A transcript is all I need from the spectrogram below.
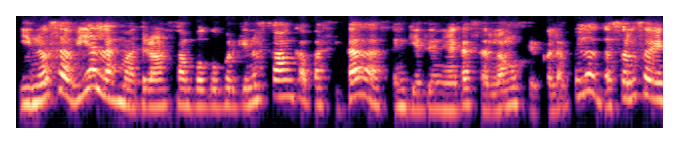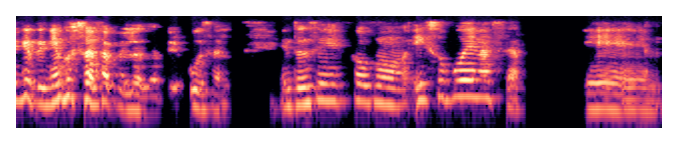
Y no sabían las matronas tampoco porque no estaban capacitadas en qué tenía que hacer la mujer con la pelota, solo sabían que tenía que usar la pelota, pero úsala. Entonces es como, eso pueden hacer. Eh,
